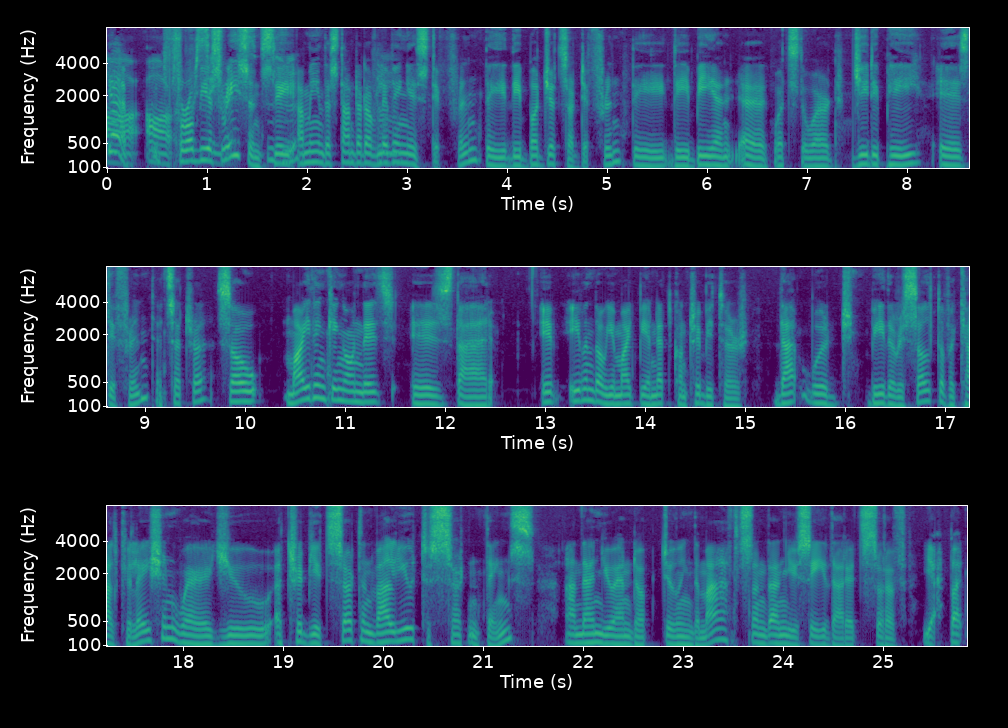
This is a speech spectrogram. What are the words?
Yeah, are, for obvious reasons. Mm-hmm. The, I mean, the standard of living mm. is different. The the budgets are different. The the BN, uh, what's the word? GDP is different, etc. So my thinking on this is that if, even though you might be a net contributor, that would be the result of a calculation where you attribute certain value to certain things, and then you end up doing the maths, and then you see that it's sort of, yeah. But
